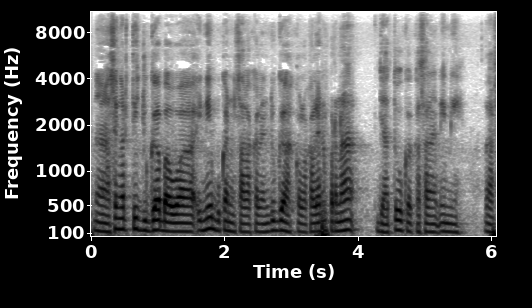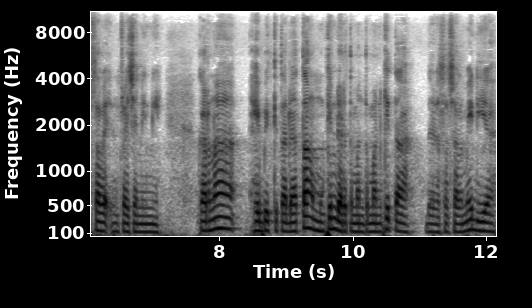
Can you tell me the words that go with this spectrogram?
Nah, saya ngerti juga bahwa ini bukan salah kalian juga kalau kalian pernah jatuh ke kesalahan ini, lifestyle inflation ini. Karena habit kita datang mungkin dari teman-teman kita, dari sosial media,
